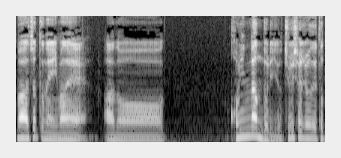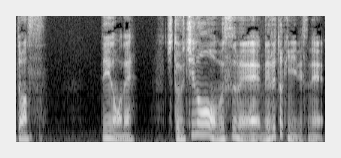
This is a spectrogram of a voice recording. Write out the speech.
まあちょっとね、今ね、あのーコインランドリーの駐車場で撮ってます。っていうのもね、ちょっとうちの娘、寝るときにですね、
